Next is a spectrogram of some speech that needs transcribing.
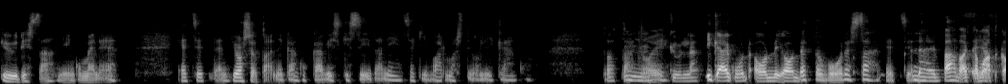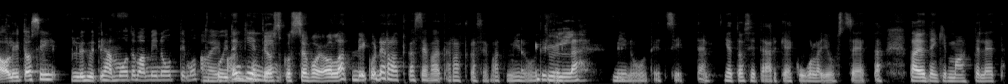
kyydissä niin kuin menee. Et sitten jos jotain ikään kuin kävisikin siitä, niin sekin varmasti oli ikään kuin tota, toi, mm, kyllä. ikään kuin onni onnettomuudessa. Et Näinpä, vaikka ja, matka oli tosi lyhyt, ihan muutama minuutti, mutta aivan, kuitenkin. Mutta niin... joskus se voi olla niin kuin ne ratkaisevat, ratkaisevat minuutit, kyllä. minuutit sitten. Ja tosi tärkeä kuulla just se, että, tai jotenkin mä ajattelen, että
